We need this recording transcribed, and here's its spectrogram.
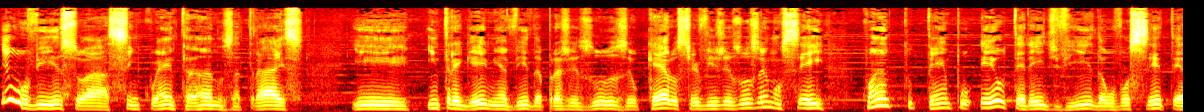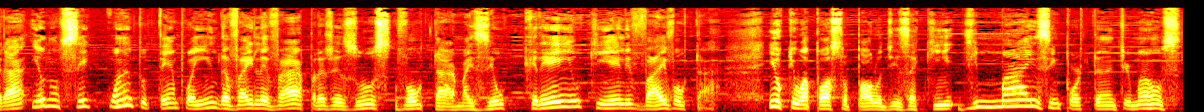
Eu ouvi isso há 50 anos atrás e entreguei minha vida para Jesus. Eu quero servir Jesus. Eu não sei quanto tempo eu terei de vida, ou você terá, e eu não sei quanto tempo ainda vai levar para Jesus voltar, mas eu creio que ele vai voltar. E o que o apóstolo Paulo diz aqui, de mais importante, irmãos,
